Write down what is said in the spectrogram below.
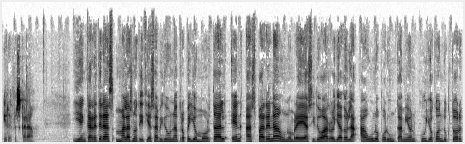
y refrescará. Y en carreteras, malas noticias. Ha habido un atropello mortal en Asparrena. Un hombre ha sido arrollado la A1 por un camión cuyo conductor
